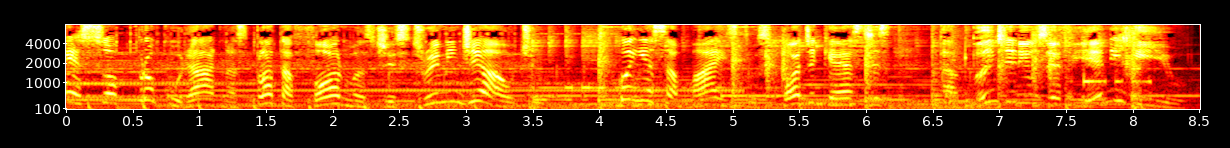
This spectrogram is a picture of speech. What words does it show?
É só procurar nas plataformas de streaming de áudio. Conheça mais dos podcasts da Band News FM Rio.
